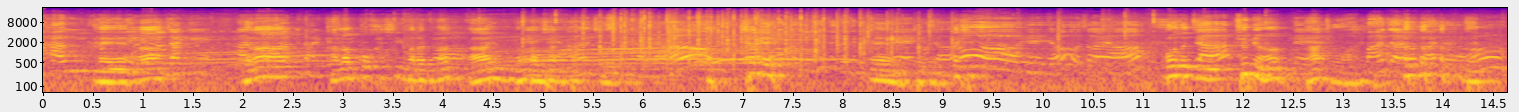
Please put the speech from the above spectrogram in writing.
한, 네, 한 아, 두 장이. 아, 내가 감사합니다. 알겠습니다. 관람 꼭 하시기 바랍니다. 아유, 너무 감사합니다. 아, 좋습니다. 아우, 저기, 네, 예, 네, 저기, 그죠. 하시- 어, 예, 예, 어서요. 뭐든지 자, 주면 네. 다 좋아해요. 맞아요, 맞아요. 네. 어,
